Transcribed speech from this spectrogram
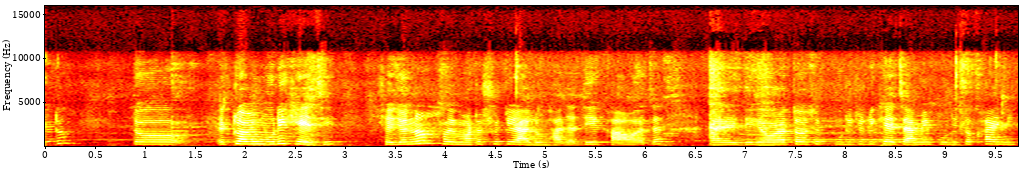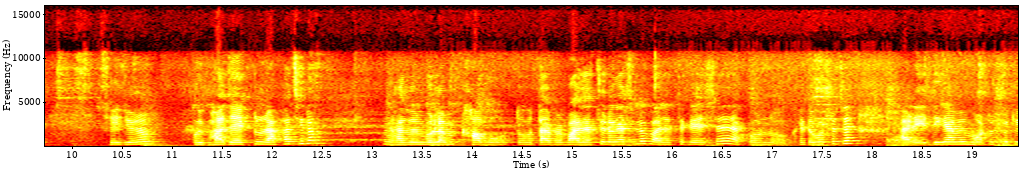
একটু, তো একটু আমি মুড়ি খেয়েছি, সেই জন্য ওই মটরশুঁটি, আলু ভাজা দিয়ে খাওয়া হয়েছে। আর এইদিকে ওরা তো সে পুরি টুরি খেয়েছে, আমি পুরি তো খাইনি। সেই জন্য ওই ভাজা একটু রাখা ছিল। হাজব্যান্ড বলল, আমি খাব। তো তারপর বাজার চলে গেছিল, বাজার থেকে এসে এখন খেতে বসেছে। আর এইদিকে আমি মটরশুঁটি,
